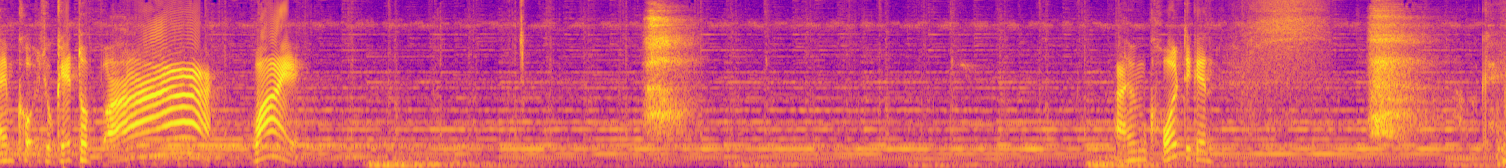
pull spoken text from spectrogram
I am caught. You get up. Ah! Why? I'm cold again. okay.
